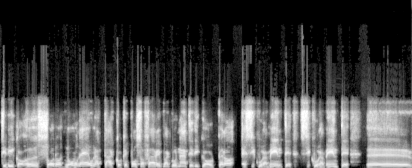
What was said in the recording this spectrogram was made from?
ti dico, eh, sono, non è un attacco che possa fare vagonate di gol, però è sicuramente, sicuramente eh,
